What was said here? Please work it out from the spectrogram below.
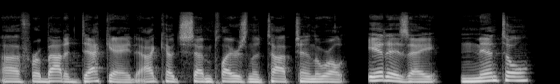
uh, for about a decade. I coached seven players in the top ten in the world. It is a mental,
